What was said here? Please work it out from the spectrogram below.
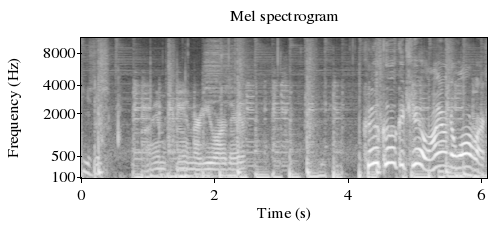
Jesus. I am Hammer, you are there. Coo coo coo coo, I am the walrus.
